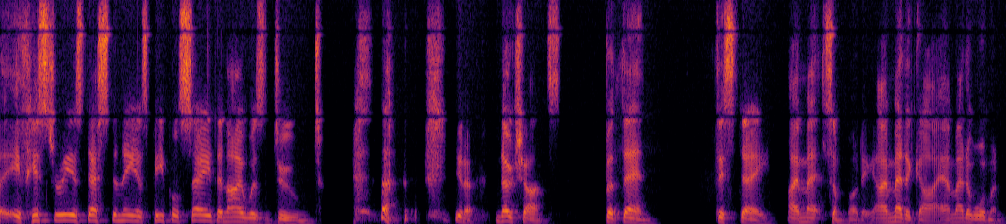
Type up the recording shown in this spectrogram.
if history is destiny, as people say, then I was doomed. you know, no chance. But then this day i met somebody i met a guy i met a woman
